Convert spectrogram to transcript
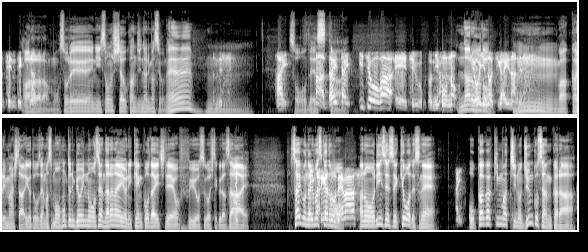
ず点滴。あららら、もうそれに依存しちゃう感じになりますよね。うんなんですはい。そうですか。まあ大体以上は、えー中国と日本のなるほど病院の違いなんです。うん、わかりました。ありがとうございます。もう本当に病院のお世話にならないように健康第一で冬を過ごしてください。最後になりますけれども、はいああの林先生、今日はですね、はい。岡垣町の純子さんから、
